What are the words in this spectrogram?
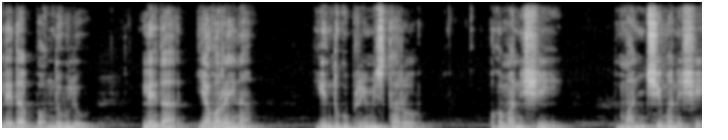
లేదా బంధువులు లేదా ఎవరైనా ఎందుకు ప్రేమిస్తారో ఒక మనిషి మంచి మనిషి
